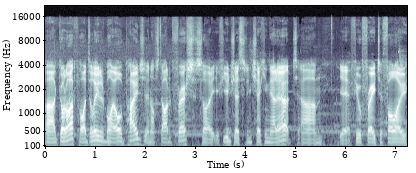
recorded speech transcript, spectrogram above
uh, got up. I deleted my old page and I've started fresh. So if you're interested in checking that out, um, yeah, feel free to follow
